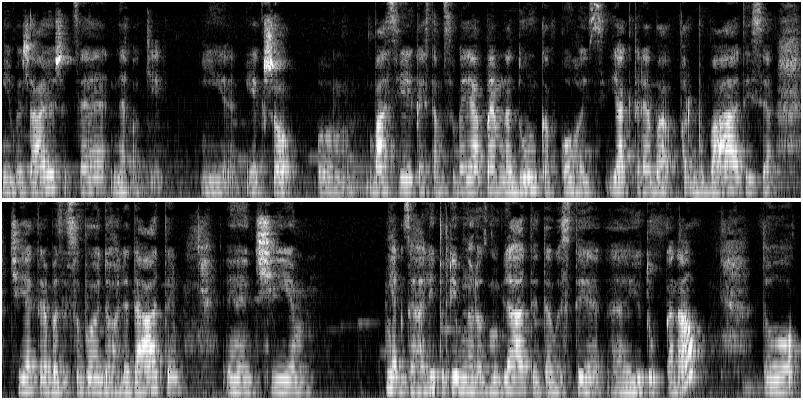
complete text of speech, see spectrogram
і вважаю, що це не окей. І якщо ем, у вас є якась там своя певна думка в когось, як треба фарбуватися, чи як треба за собою доглядати, е, чи як взагалі потрібно розмовляти та вести YouTube канал, то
